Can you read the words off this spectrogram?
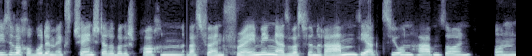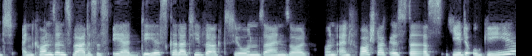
diese Woche wurde im Exchange darüber gesprochen, was für ein Framing, also was für einen Rahmen die Aktionen haben sollen. Und ein Konsens war, dass es eher deeskalative Aktionen sein sollten. Und ein Vorschlag ist, dass jede OG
